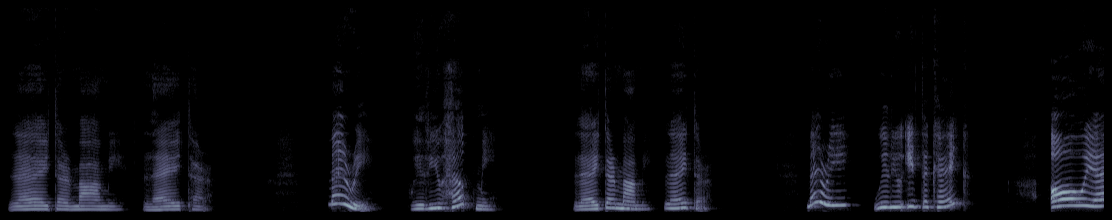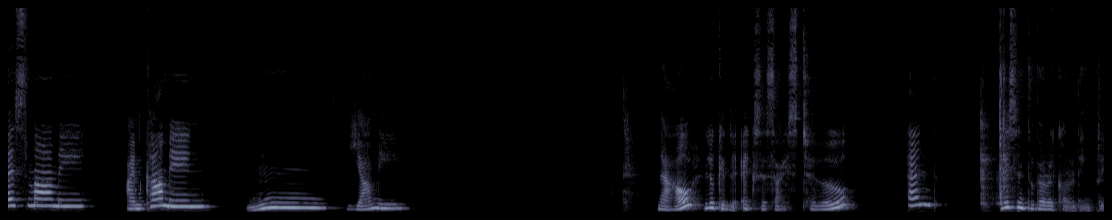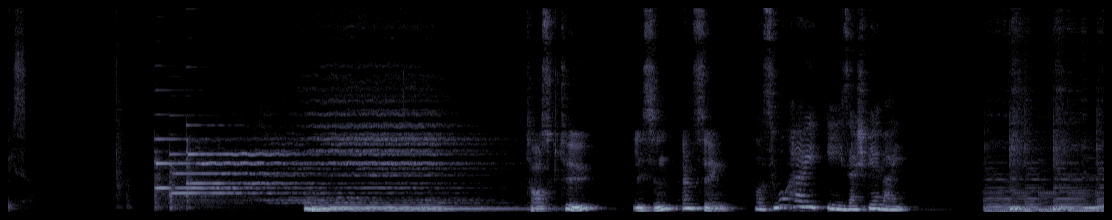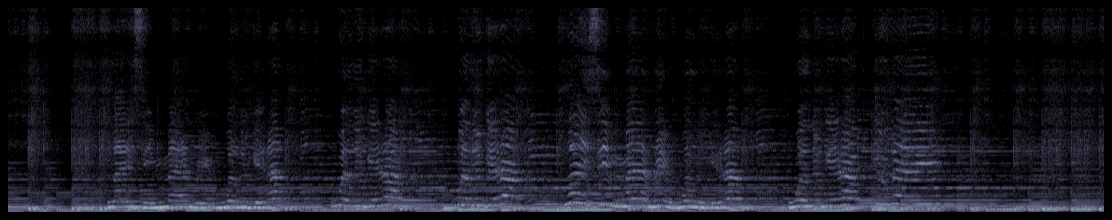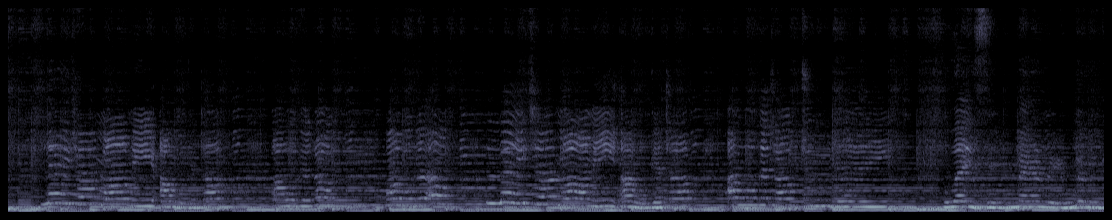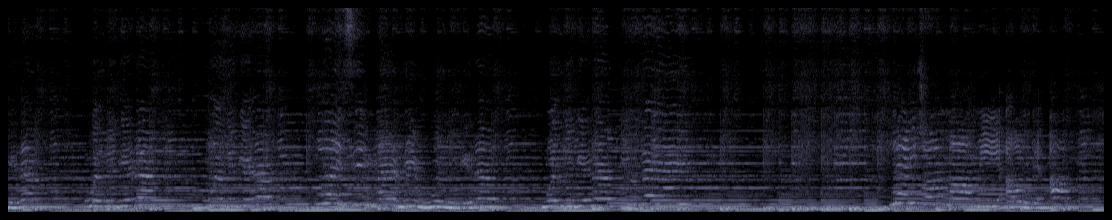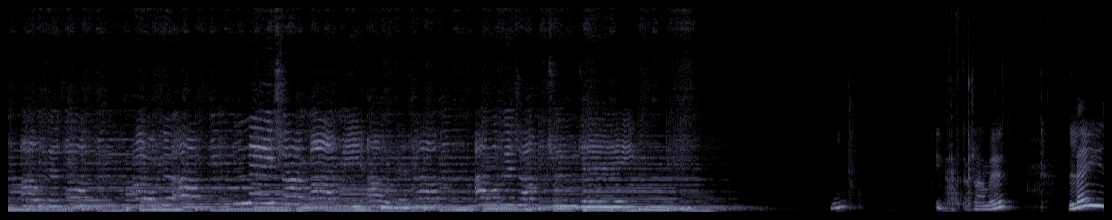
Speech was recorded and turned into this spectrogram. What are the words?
Later, mommy, later. Mary, will you help me? Later, mommy, later. Mary, will you eat the cake? Oh, yes, mommy, I'm coming. Mmm, yummy. Now, look at the exercise two and listen to the recording, please. Task 2 Listen and sing. Posłuchaj i zaśpiewaj. Lazy Mary, will you get up? Will you get up? Will you get up? Lazy Mary, will you get up? Will you get up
